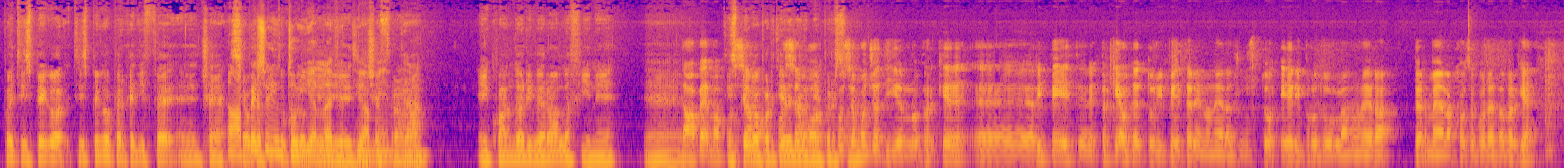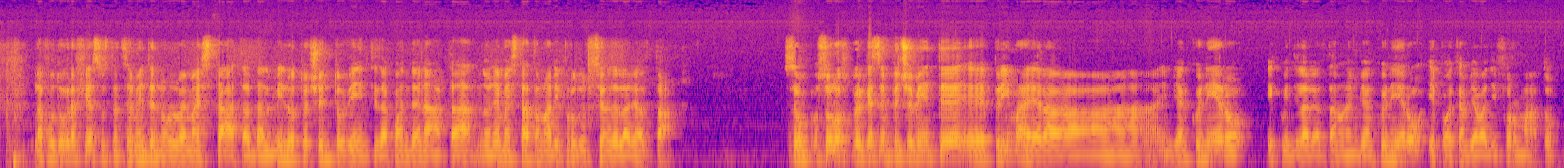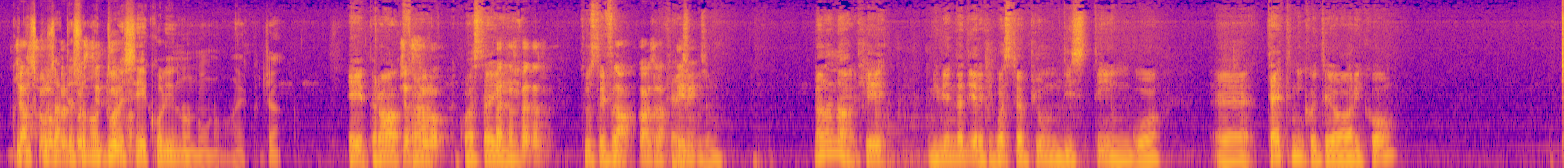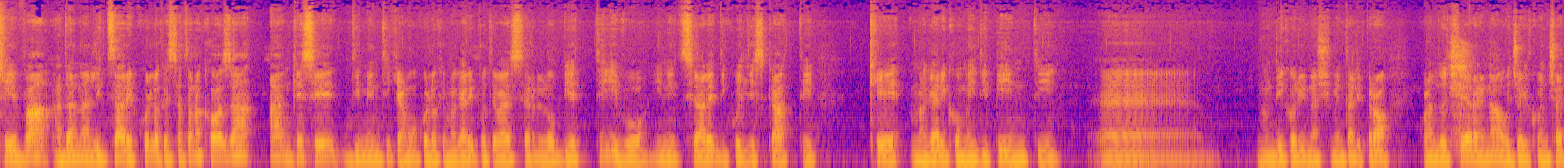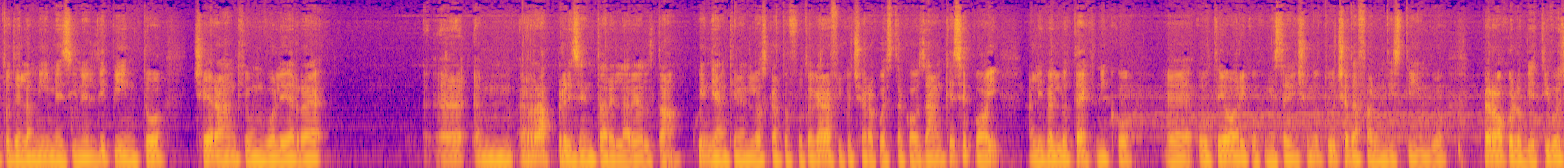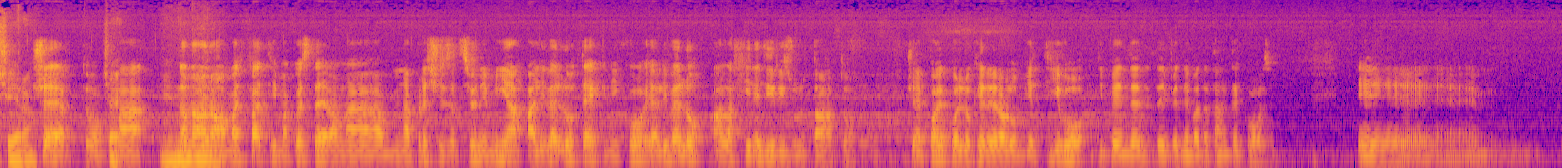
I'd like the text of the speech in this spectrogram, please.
Poi ti spiego, ti spiego perché diffe- eh, cioè, No, se ho penso di capito quello intuirla che dice effettivamente, Fra, e quando arriverà alla fine eh, No, beh, ma possiamo, possiamo- possiamo già dirlo perché eh, ripetere, perché ho detto ripetere non era giusto e riprodurla non era per me la cosa corretta? Perché la fotografia sostanzialmente non lo è mai stata dal 1820, da quando è nata, non è mai stata una riproduzione della realtà. So- solo perché semplicemente eh, prima era in bianco e nero e quindi la realtà non è in bianco e nero e poi cambiava di formato. Quindi solo scusate, per sono due due- secoli, non uno. Ecco, già. Eh, però Già Fra, solo- qua stai... Aspetta, aspetta, Tu stai No, cosa? Ok, Dimmi. scusami. No, no, no, che mi viene da dire che questo è più un distinguo eh, tecnico-teorico che va ad analizzare quello che è stata una cosa, anche se dimentichiamo quello che magari poteva essere l'obiettivo iniziale di quegli scatti, che magari come i dipinti, eh, non dico rinascimentali, però quando c'era in auge il concetto della mimesi nel dipinto, c'era anche un voler eh, um, rappresentare la realtà. Quindi anche nello scatto fotografico c'era questa cosa, anche se poi a livello tecnico eh, o teorico, come stai dicendo tu, c'è da fare un distinguo, però quell'obiettivo c'era. Certo, cioè, ma no, no, no, ma infatti, ma questa era una, una, precisazione mia a livello tecnico e a livello alla fine di risultato. Cioè, poi quello che era l'obiettivo dipende, dipendeva da tante cose. E,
